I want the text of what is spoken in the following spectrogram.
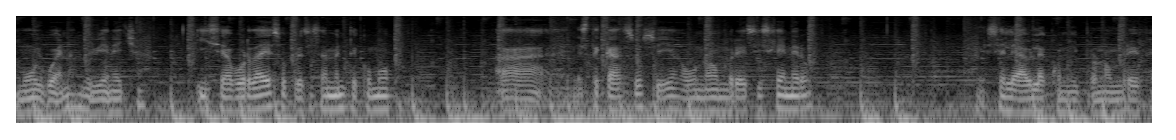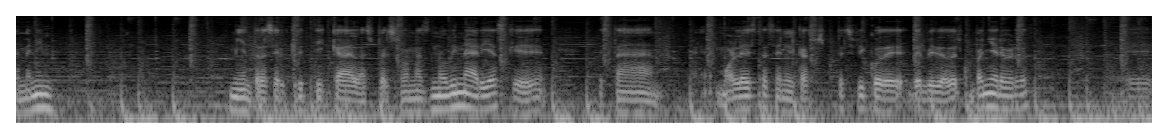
Muy buena, muy bien hecha. Y se aborda eso precisamente como, en este caso, sí, a un hombre cisgénero se le habla con el pronombre femenino. Mientras él critica a las personas no binarias que están eh, molestas en el caso específico del video del compañero, ¿verdad? Eh,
